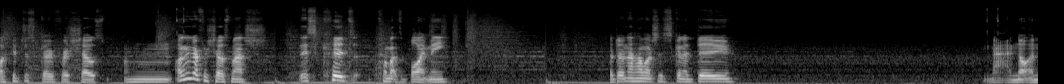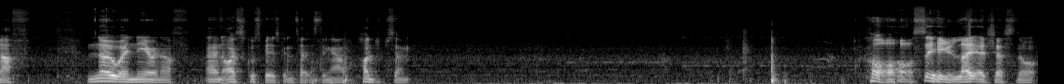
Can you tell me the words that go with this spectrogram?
I could just go for a shell... Um, I'm going to go for a shell smash. This could come back to bite me. I don't know how much this is going to do. Nah, not enough. Nowhere near enough. And Icicle Spear is going to take this thing out. 100%. Oh, see you later, Chesnaught.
